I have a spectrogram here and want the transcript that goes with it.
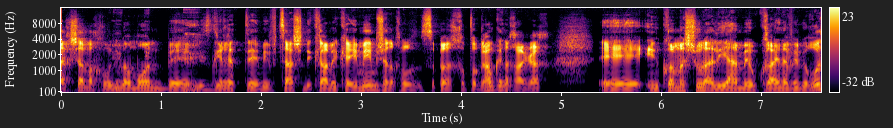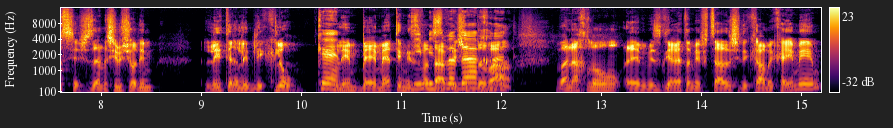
עכשיו אנחנו עולים המון במסגרת אה, מבצע שנקרא מקיימים שאנחנו נספר לך אותו גם כן אחר כך אה, עם כל משהו לעלייה מאוקראינה ומרוסיה שזה אנשים שעולים ליטרלי בלי כלום כן. עולים באמת עם מזוודה בלי שום דבר ואנחנו אה, במסגרת המבצע הזה שנקרא מקיימים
